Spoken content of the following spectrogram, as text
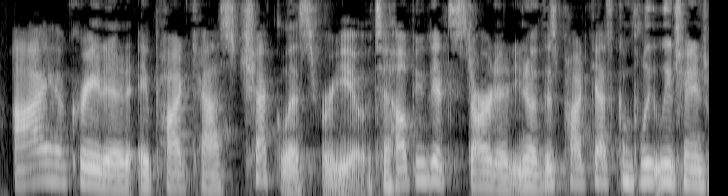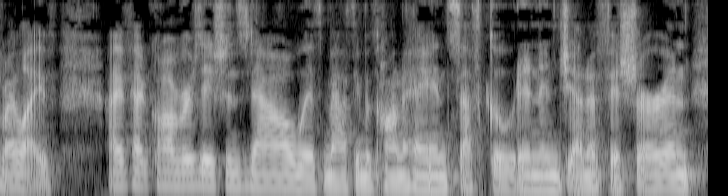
I have created a podcast checklist for you to help you get started. You know, this podcast completely changed my life. I've had conversations now with Matthew McConaughey and Seth Godin and Jenna Fischer and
